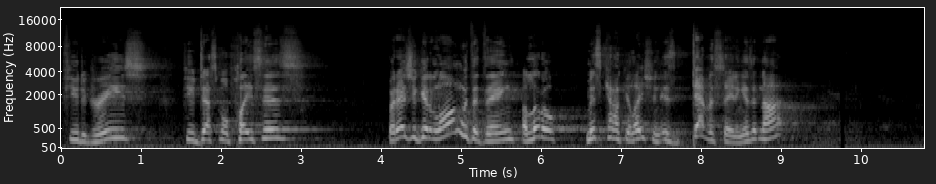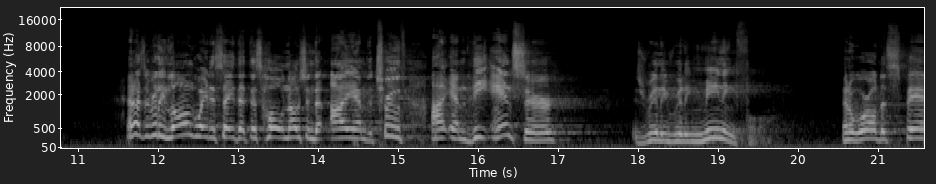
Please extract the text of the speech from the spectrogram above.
few degrees, a few decimal places. But as you get along with the thing, a little miscalculation is devastating, is it not? And that's a really long way to say that this whole notion that I am the truth, I am the answer, is really, really meaningful. In a world that's spin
